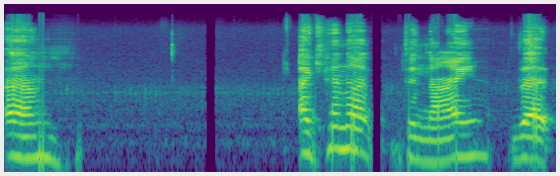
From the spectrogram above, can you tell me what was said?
um, I cannot deny that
